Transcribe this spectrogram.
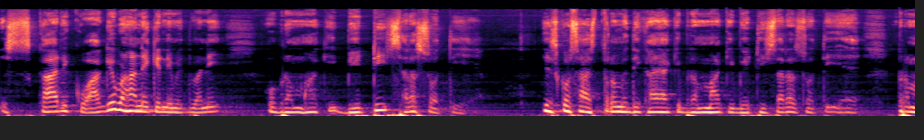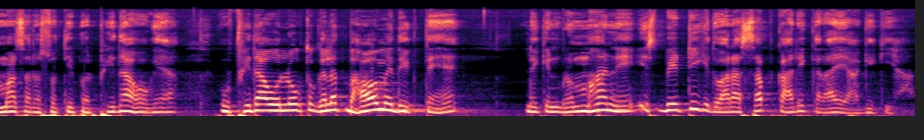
इस कार्य को आगे बढ़ाने के निमित्त बनी, वो ब्रह्मा की बेटी सरस्वती है। जिसको शास्त्रों में दिखाया कि ब्रह्मा की बेटी सरस्वती है, ब्रह्मा सरस्वती पर फिदा हो गया वो फिदा वो लोग तो गलत भाव में देखते हैं, लेकिन ब्रह्मा ने इस बेटी के द्वारा सब कार्य कराए, आगे किया।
